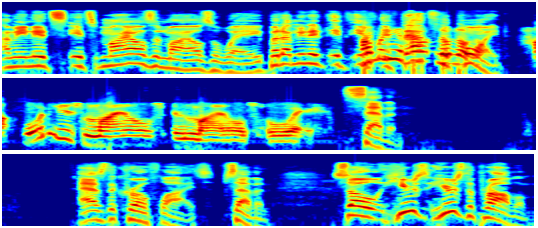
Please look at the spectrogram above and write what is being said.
I mean, it's it's miles and miles away, but I mean, if, if, if, that's how, the no, point, How, what is miles and miles away? seven. As the crow flies, seven. So here's here's the problem.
